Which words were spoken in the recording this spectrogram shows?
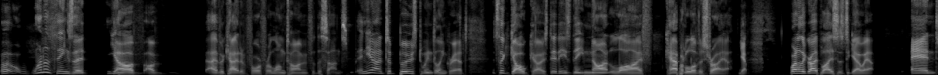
One of the things that you know I've I've advocated for for a long time for the Suns, and you know to boost dwindling crowds, it's the Gold Coast. It is the nightlife capital of Australia. Yep. one of the great places to go out, and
